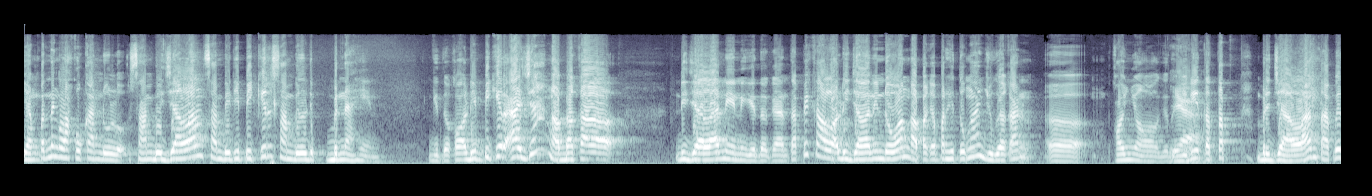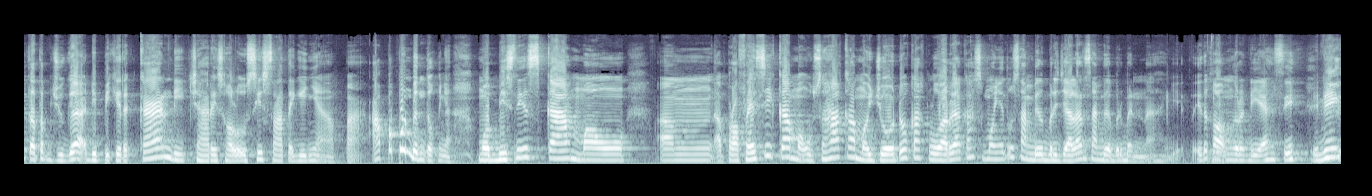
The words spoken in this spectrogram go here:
yang penting lakukan dulu sambil jalan, sambil dipikir, sambil dibenahin gitu. Kalau dipikir aja nggak bakal dijalanin gitu kan. Tapi kalau dijalanin doang nggak pakai perhitungan juga kan eh, konyol gitu. Iya. Jadi tetap berjalan tapi tetap juga dipikirkan, dicari solusi strateginya apa. Apa pun bentuknya. Mau bisnis kah, mau em, profesi kah, mau usaha kah, mau jodoh kah, keluarga kah, semuanya itu sambil berjalan sambil berbenah gitu. Itu kalau menurut dia sih. Ini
